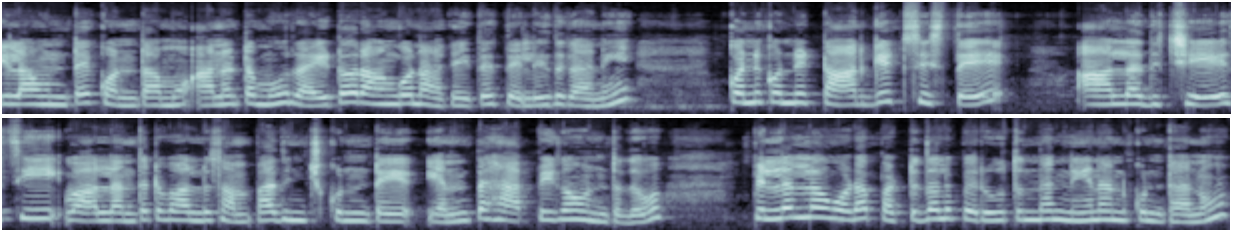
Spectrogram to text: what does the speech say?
ఇలా ఉంటే కొంటాము అనటము రైటో రాంగో నాకైతే తెలియదు కానీ కొన్ని కొన్ని టార్గెట్స్ ఇస్తే వాళ్ళు అది చేసి వాళ్ళంతట వాళ్ళు సంపాదించుకుంటే ఎంత హ్యాపీగా ఉంటుందో పిల్లల్లో కూడా పట్టుదల పెరుగుతుందని నేను అనుకుంటాను.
